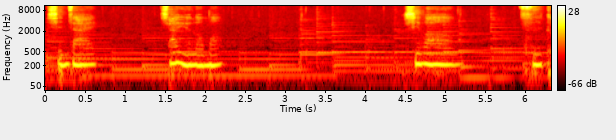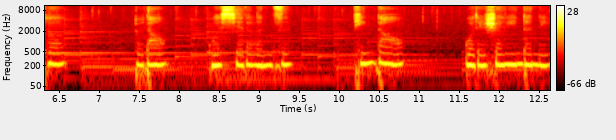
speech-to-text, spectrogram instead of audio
现在下雨了吗？希望此刻读到我写的文字，听到我的声音的你。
